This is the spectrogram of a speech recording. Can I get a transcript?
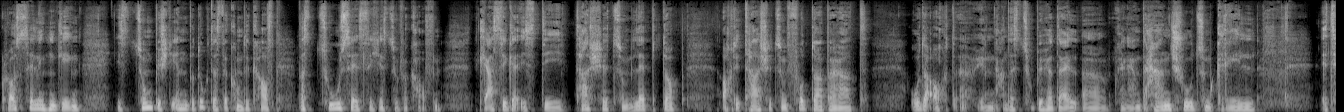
Cross-Selling hingegen ist zum bestehenden Produkt, das der Kunde kauft, was Zusätzliches zu verkaufen. Klassiker ist die Tasche zum Laptop, auch die Tasche zum Fotoapparat oder auch äh, irgendein anderes Zubehörteil, äh, keine Ahnung, der Handschuh zum Grill, etc.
